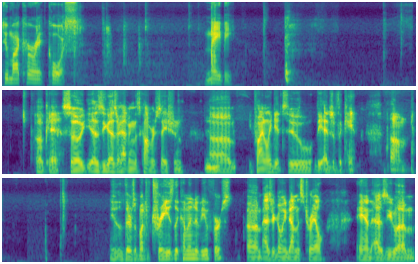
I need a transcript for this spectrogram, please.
to my current course. Maybe. Okay, so as you guys are having this conversation, Mhm. um, you finally get to the edge of the camp. Um, there's a bunch of trees that come into view first um, as you're going down this trail, and as you um,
